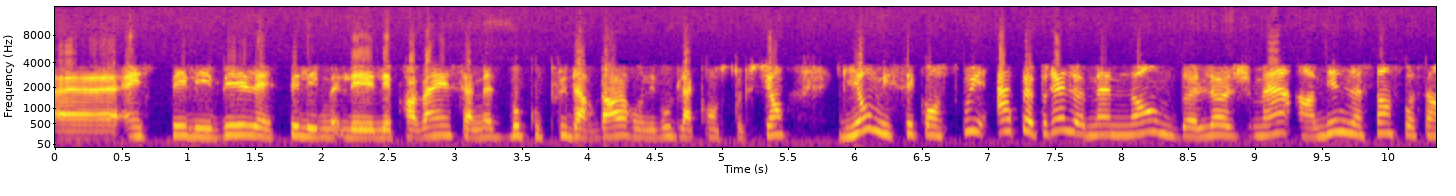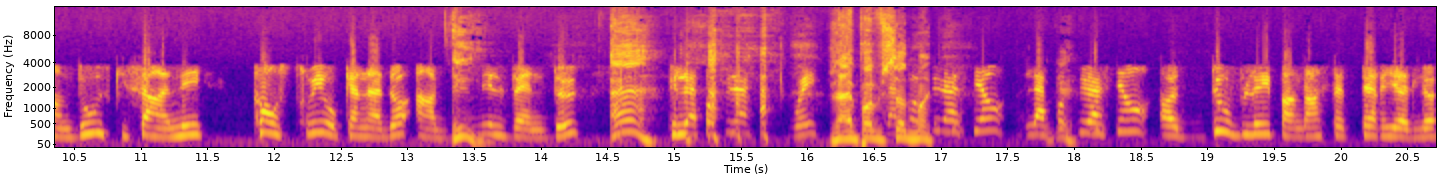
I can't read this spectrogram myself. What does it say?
euh, inciter les villes, inciter les, les, provinces à mettre beaucoup plus d'ardeur au niveau de la construction. Guillaume, il s'est construit à peu près le même nombre de logements en 1972 qui s'en est construit au Canada en 2022. Hein? Puis la population, oui. J'avais pas vu ça de population, La population a doublé pendant cette période-là.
